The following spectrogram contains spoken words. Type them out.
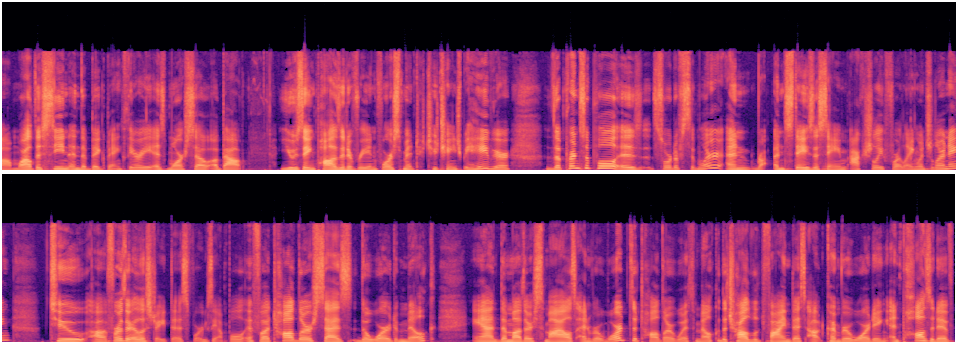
um, while the scene in The Big Bang Theory is more so about using positive reinforcement to change behavior, the principle is sort of similar and and stays the same actually for language learning. To uh, further illustrate this, for example, if a toddler says the word milk and the mother smiles and rewards the toddler with milk, the child would find this outcome rewarding and positive,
